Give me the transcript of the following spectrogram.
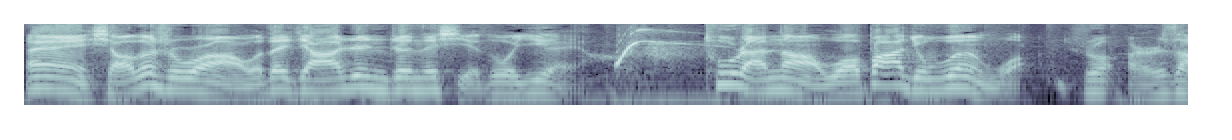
哎，小的时候啊，我在家认真的写作业呀，突然呢，我爸就问我说：“儿子，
